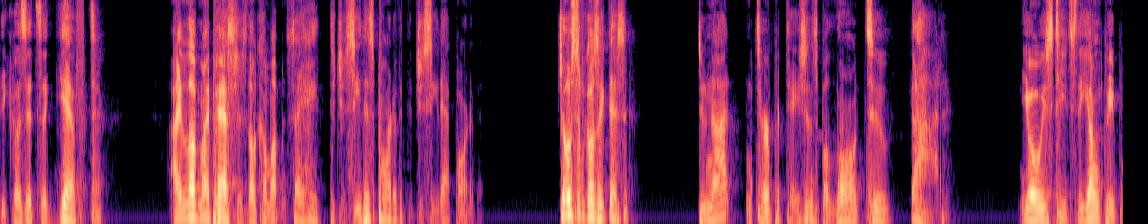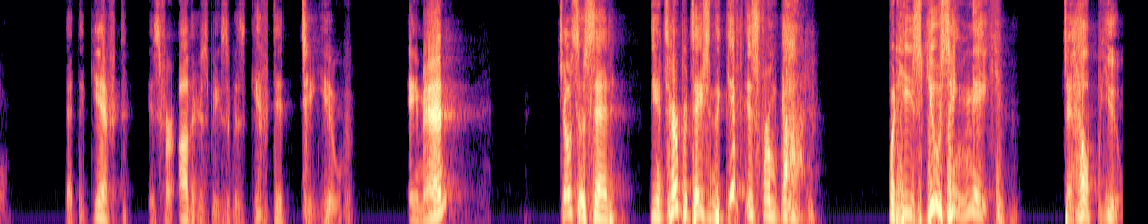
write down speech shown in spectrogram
Because it's a gift I love my pastors. They'll come up and say, Hey, did you see this part of it? Did you see that part of it? Joseph goes like this Do not interpretations belong to God? You always teach the young people that the gift is for others because it was gifted to you. Amen? Joseph said, The interpretation, the gift is from God, but he's using me to help you.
